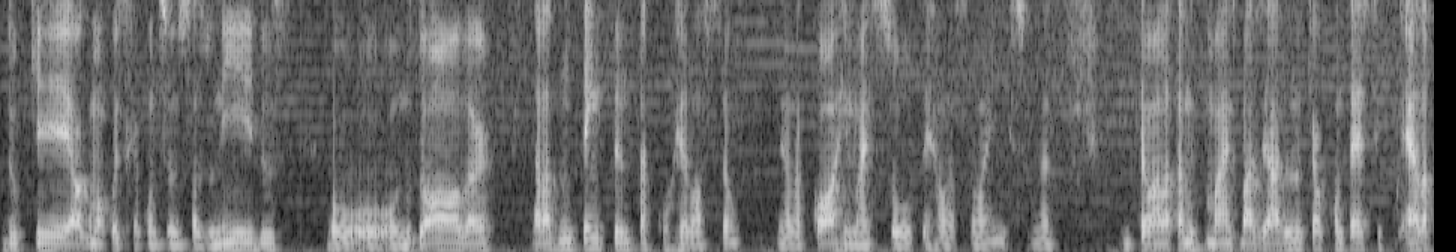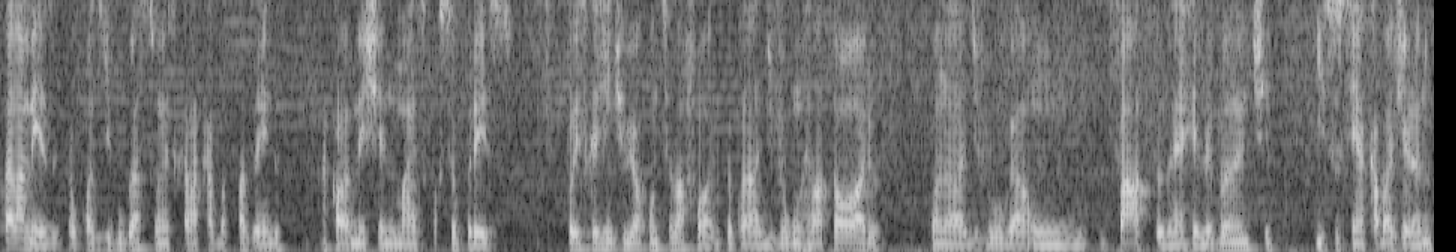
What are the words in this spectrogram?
do que alguma coisa que aconteceu nos Estados Unidos, ou, ou no dólar, ela não tem tanta correlação, né? ela corre mais solta em relação a isso, né? Então ela está muito mais baseada no que acontece ela com ela mesma, então com as divulgações que ela acaba fazendo, acaba mexendo mais com o seu preço. Foi isso que a gente viu acontecer lá fora. Então quando ela divulga um relatório, quando ela divulga um, fato né, relevante, isso sim acaba gerando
